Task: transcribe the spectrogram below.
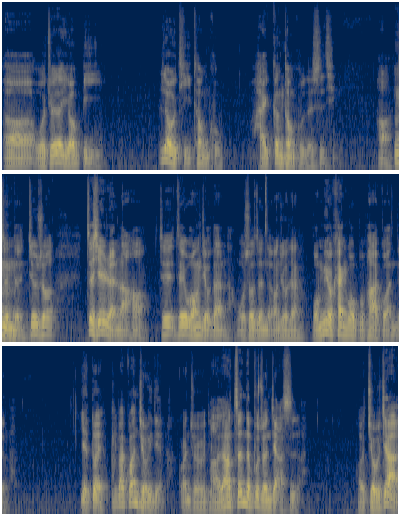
呃，我觉得有比肉体痛苦还更痛苦的事情，哦，真的，嗯、就是说这些人了哈、哦，这些这些王九蛋了，我说真的，王九蛋，我没有看过不怕关的了，也对，你把他关久一点了，关久一点。啊，然后真的不准假释了，哦，酒驾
